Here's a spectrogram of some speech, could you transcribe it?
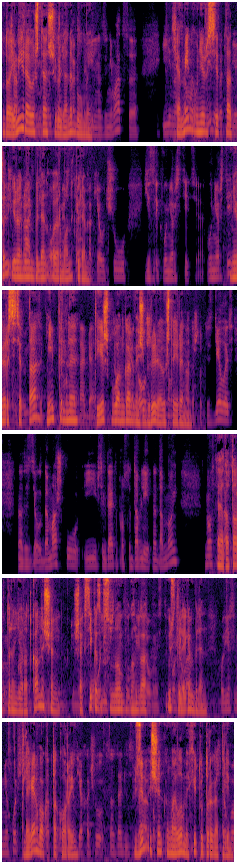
Даими рәвештә шөгыльләнеп булмый. Һәм мин университетта тел вижу өйрәнүем белән аерманы күрәм. как я учу язык в университете. В университете Университетта мин телне тиеш булганга мәҗбүри рәвештә өйрәнәм. надо сделать, домашку, и всегда это просто давлеет надо мной. Ә татар телен яраткан өчен шәхси кызыксынуым булганга үз теләгем белән. Теләгән вакытта карыйм. Үзем өчен уңайлы мөхит тудырырга телим.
